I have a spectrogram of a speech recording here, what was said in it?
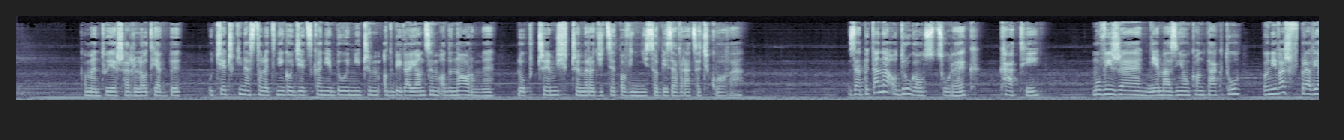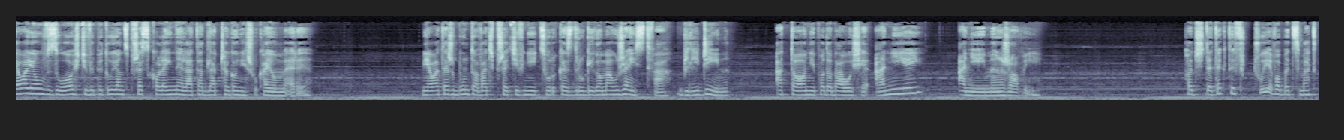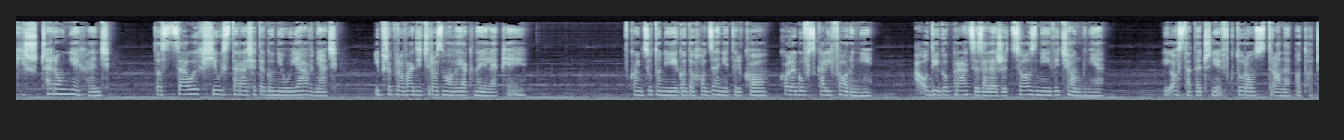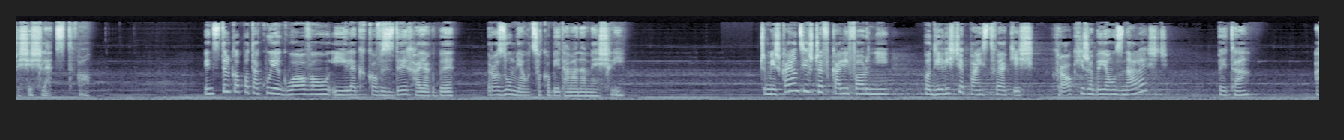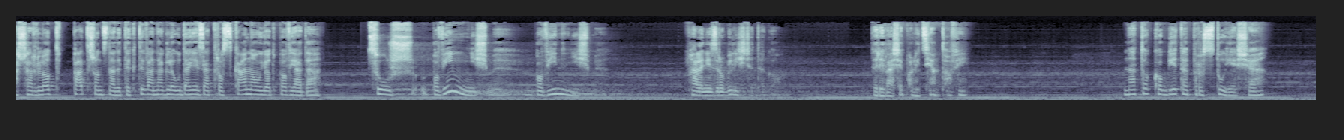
Komentuje Charlotte, jakby ucieczki nastoletniego dziecka nie były niczym odbiegającym od normy lub czymś, czym rodzice powinni sobie zawracać głowę. Zapytana o drugą z córek, Katy, mówi, że nie ma z nią kontaktu, ponieważ wprawiała ją w złość, wypytując przez kolejne lata, dlaczego nie szukają Mary. Miała też buntować przeciw niej córkę z drugiego małżeństwa, Billie Jean, a to nie podobało się ani jej, ani jej mężowi. Choć detektyw czuje wobec matki szczerą niechęć, to z całych sił stara się tego nie ujawniać i przeprowadzić rozmowę jak najlepiej. W końcu to nie jego dochodzenie, tylko kolegów z Kalifornii, a od jego pracy zależy, co z niej wyciągnie i ostatecznie w którą stronę potoczy się śledztwo. Więc tylko potakuje głową i lekko wzdycha, jakby rozumiał, co kobieta ma na myśli. Czy mieszkając jeszcze w Kalifornii, podjęliście Państwo jakieś kroki, żeby ją znaleźć? Pyta, a Charlotte, patrząc na detektywa, nagle udaje zatroskaną i odpowiada: Cóż, powinniśmy, powinniśmy. Ale nie zrobiliście tego. Wyrywa się policjantowi. Na to kobieta prostuje się,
